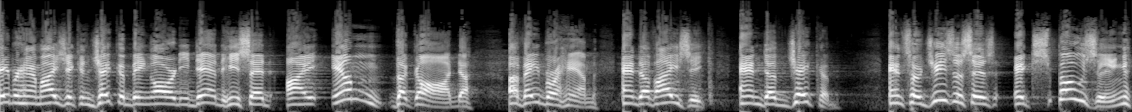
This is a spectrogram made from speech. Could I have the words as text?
Abraham, Isaac, and Jacob being already dead, he said, I am the God of Abraham and of Isaac and of Jacob. And so Jesus is exposing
